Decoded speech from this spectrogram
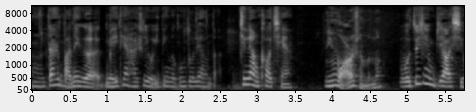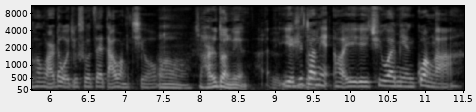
嗯，但是把那个每一天还是有一定的工作量的，尽量靠前。您玩什么呢？我最近比较喜欢玩的，我就说在打网球，嗯，这还是锻炼，也是锻炼啊，也也去外面逛啊，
